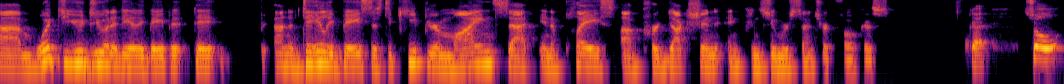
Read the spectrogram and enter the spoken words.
um, what do you do on a daily ba- day, on a daily basis to keep your mindset in a place of production and consumer centric focus? Okay, so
